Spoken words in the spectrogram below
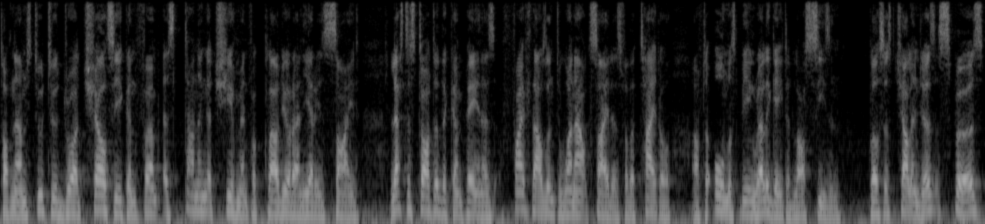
Tottenham's 2-2 draw at Chelsea confirmed a stunning achievement for Claudio Ranieri's side. Leicester started the campaign as 5,000 to 1 outsiders for the title after almost being relegated last season. Closest challengers Spurs,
